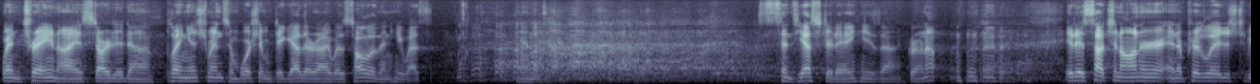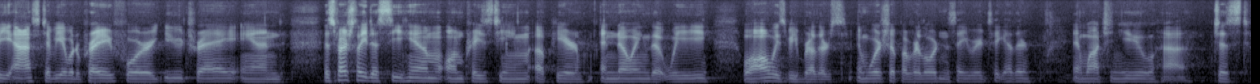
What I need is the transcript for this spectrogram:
When Trey and I started uh, playing instruments and worshiping together, I was taller than he was. and since yesterday, he's uh, grown up. it is such an honor and a privilege to be asked to be able to pray for you, Trey, and especially to see him on praise team up here and knowing that we will always be brothers in worship of our Lord and Savior together and watching you uh, just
